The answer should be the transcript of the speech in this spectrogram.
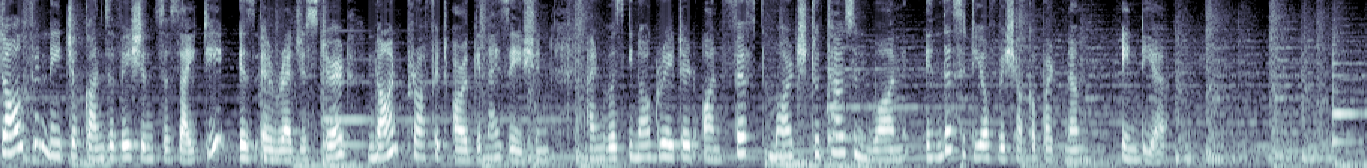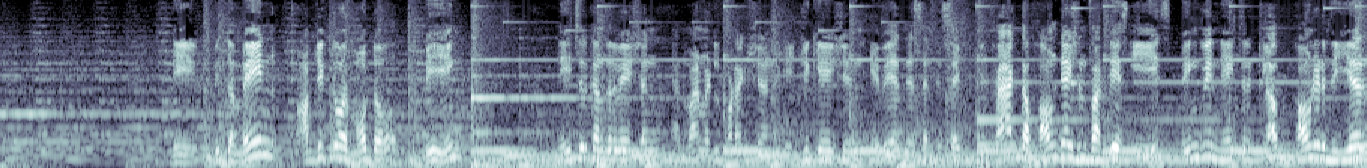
Dolphin Nature Conservation Society is a registered non-profit organization and was inaugurated on 5th March 2001 in the city of Visakhapatnam, India. The, with the main objective or motto being nature conservation, environmental protection, education, awareness and research. In fact, the foundation for this is Penguin Nature Club, founded in the year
